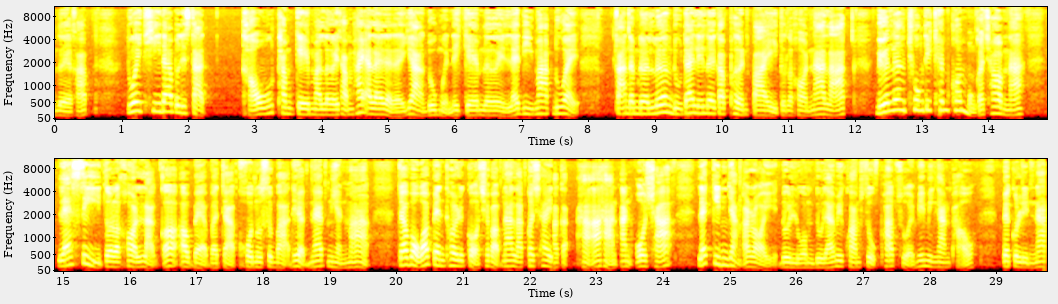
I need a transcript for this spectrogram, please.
มเลยครับ ด้วยที่ได้บริษัท เขาทำเกมมาเลยทำให้อะไรหลาย ๆ อย่างดูเหมือนในเกมเลย และดีมากด้วย การดำเนินเรื่องดูได้เรื่อย ๆ ครับเพลินไปตัวละครน่ารัก เนื้อเรื่องช่วงที่เข้มข้นผมก็ชอบนะ และสี่ตัวละครหลักก็เอาแบบมาจากโคโนสุบะที่แบบแนบเนียนมากจะบอกว่าเป็นโทริโกะฉบับน่ารักก็ใช่ หาอาหารอันโอชะ และกินอย่างอร่อย โดยรวมดูแล้วมีความสุขภาพสวยไม่มีงานเผาเบโกลินน่า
